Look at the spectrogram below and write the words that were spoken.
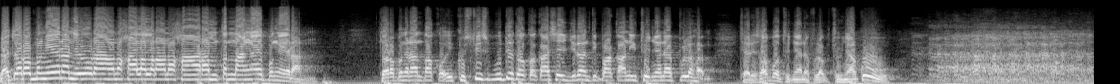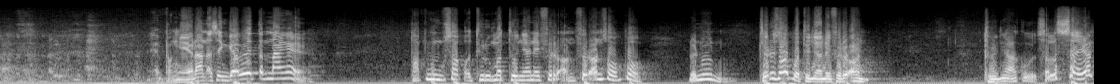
lah cara pangeran ya ora ana halal ora ana haram tenang ae pangeran Cara pangeran takok, "Gusti sepundi to kekasih jiran dipakani dunyane Abu Lahab?" Jare sapa dunyane Abu Lahab? Dunyaku. eh, pangeran sing gawe tenang ya. Tapi Musa kok di rumah dunyane Firaun? Firaun sapa? Lha ngono. Jare sapa dunyane Firaun? Dunyaku. Selesai kan?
